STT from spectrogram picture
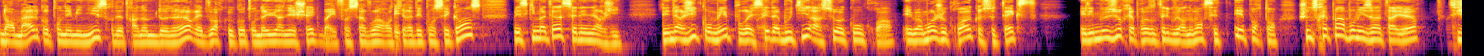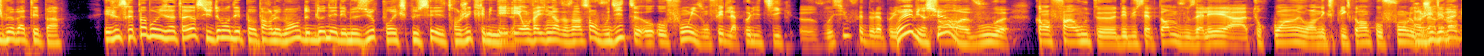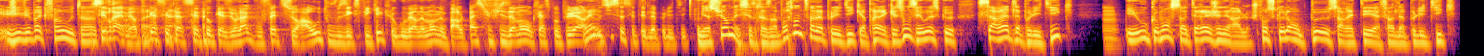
normal quand on est ministre d'être un homme d'honneur et de voir que quand on a eu un échec, bah, il faut savoir en tirer des conséquences. Mais ce qui m'intéresse, c'est l'énergie. L'énergie qu'on met pour essayer d'aboutir à ce qu'on croit. Et ben moi, je crois que ce texte et les mesures qu'a présenté le gouvernement, c'est important. Je ne serais pas un bon ministre de l'Intérieur si je me battais pas. Et je ne serais pas bon ministre intérieur si je demandais pas au Parlement de me donner des mesures pour expulser les étrangers criminels. Et, on va y venir dans un instant. Vous dites, au, fond, ils ont fait de la politique. Euh, vous aussi, vous faites de la politique. Oui, bien sûr. Euh, vous, euh, quand fin août, début septembre, vous allez à Tourcoing en expliquant qu'au fond, le Alors, gouvernement... j'y vais pas, j'y vais pas que fin août. Hein, c'est vrai, mais en tout cas, c'est à cette occasion-là que vous faites ce raout où vous expliquez que le gouvernement ne parle pas suffisamment aux classes populaires. Oui. aussi, ça, c'était de la politique. Bien sûr, mais c'est très important de faire de la politique. Après, la question, c'est où est-ce que s'arrête la politique hum. et où commence l'intérêt général? Je pense que là, on peut s'arrêter à faire de la politique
